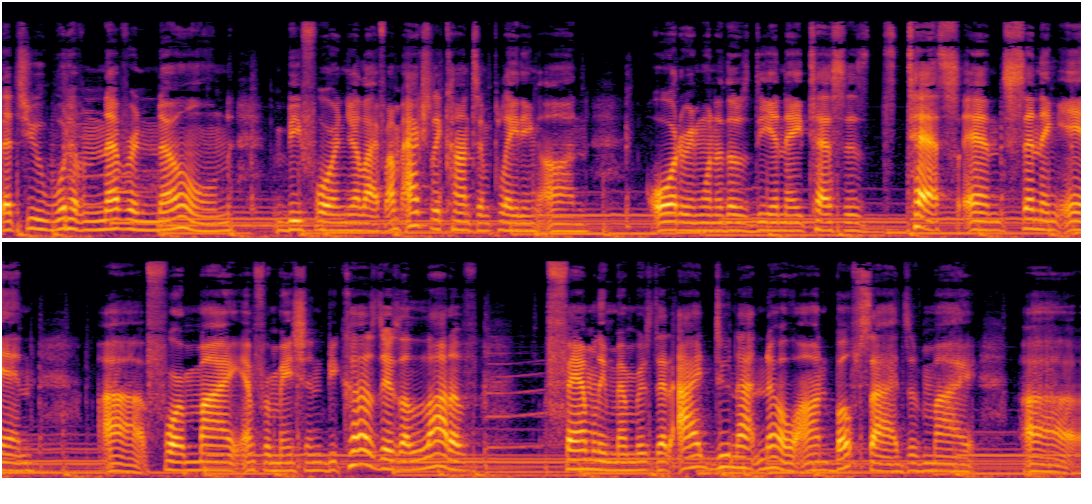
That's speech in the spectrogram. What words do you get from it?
that you would have never known before in your life. I'm actually contemplating on ordering one of those DNA tests tests and sending in uh, for my information because there's a lot of family members that I do not know on both sides of my uh,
